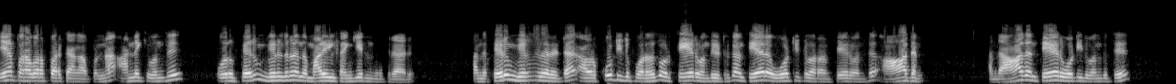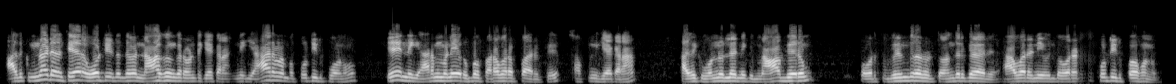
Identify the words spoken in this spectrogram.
ஏன் பரபரப்பா இருக்காங்க அப்படின்னா அன்னைக்கு வந்து ஒரு பெரும் விருந்தினர் அந்த மாளிகையில் தங்கி இருந்திருக்கிறாரு அந்த பெரும் விருந்தினர்கிட்ட அவர் கூட்டிட்டு போறதுக்கு ஒரு தேர் வந்துகிட்டு இருக்கு. அந்த தேரை ஓட்டிட்டு வர பேர் வந்து ஆதன். அந்த ஆதன் தேர் ஓட்டிட்டு வந்துட்டு அதுக்கு முன்னாடி அந்த தேரை ஓட்டிட்டு இருந்தவன் நாகுங்கிறவன்ட்டு கேட்கறான் இன்னைக்கு யாரை நம்ம கூட்டிட்டு போகணும்? ஏன் இன்னைக்கு அரண்மனையே ரொம்ப பரபரப்பா இருக்கு? அப்படின்னு கேட்கறான் அதுக்கு ஒண்ணும் இல்லை இன்னைக்கு மாபெரும் ஒருத்தர் விருந்தினர் ஒருத்தர் வந்திருக்கிறாரு. அவரை நீ இந்த ஒரு இடத்துக்கு கூட்டிட்டு போகணும்.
